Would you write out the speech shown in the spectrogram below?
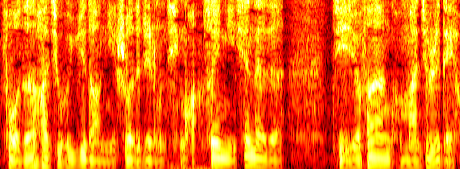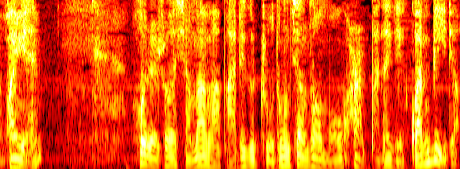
否则的话就会遇到你说的这种情况。所以你现在的解决方案恐怕就是得还原，或者说想办法把这个主动降噪模块把它给关闭掉，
